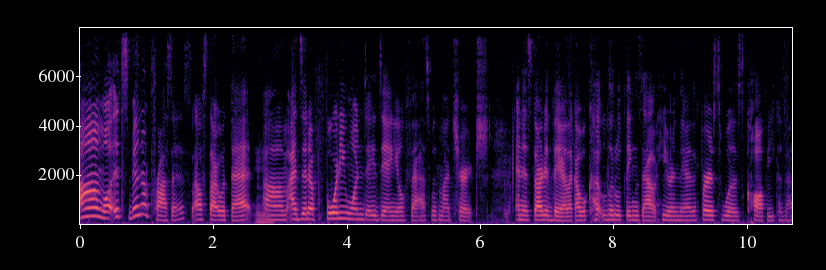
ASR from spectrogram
Um, well, it's been a process. I'll start with that. Mm-hmm. Um, I did a 41 day Daniel fast with my church, and it started there. Like, I would cut little things out here and there. The first was coffee because I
